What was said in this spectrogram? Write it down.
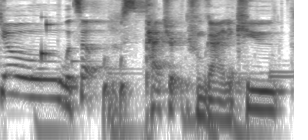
Yo, what's up? It's Patrick from Guy in a GuyaNaCube.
